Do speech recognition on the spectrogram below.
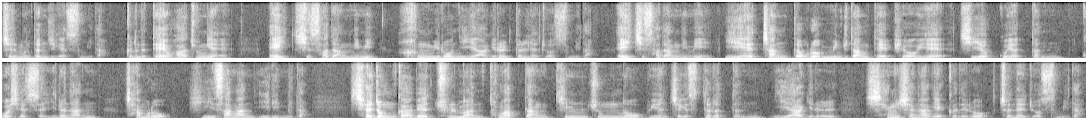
질문 던지겠습니다. 그런데 대화 중에 H 사장님이 흥미로운 이야기를 들려주었습니다. H 사장님이 이해찬 더불어민주당 대표의 지역구였던 곳에서 일어난 참으로 희상한 일입니다. 세종갑에 출마한 통합당 김중노 위원 측에서 들었던 이야기를 생생하게 그대로 전해주었습니다.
